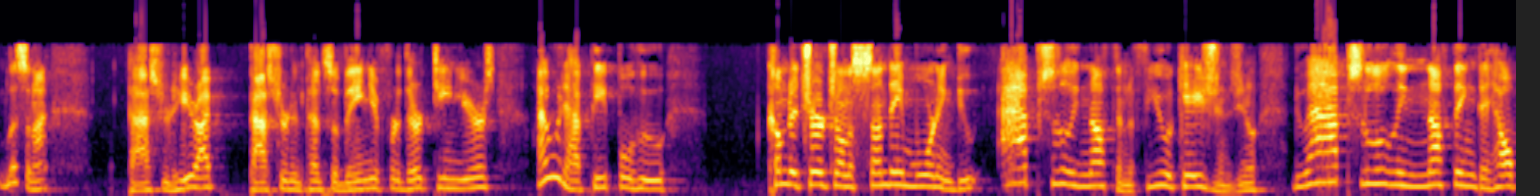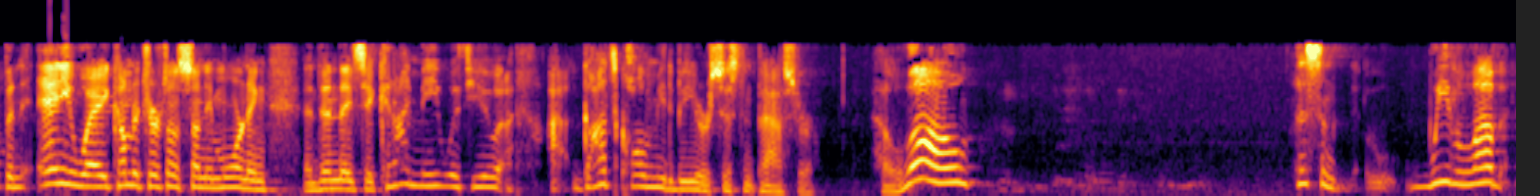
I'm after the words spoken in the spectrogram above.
Listen, I pastored here. I pastored in Pennsylvania for 13 years. I would have people who come to church on a Sunday morning, do absolutely nothing, a few occasions, you know, do absolutely nothing to help in any way, come to church on a Sunday morning, and then they say, Can I meet with you? God's calling me to be your assistant pastor. Hello? Listen, we love,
